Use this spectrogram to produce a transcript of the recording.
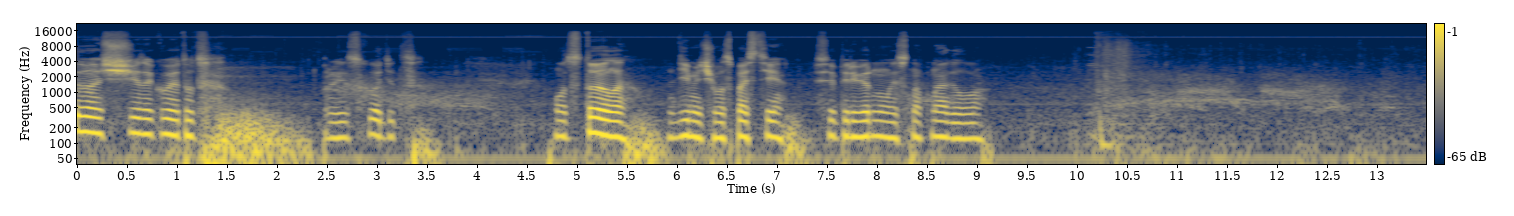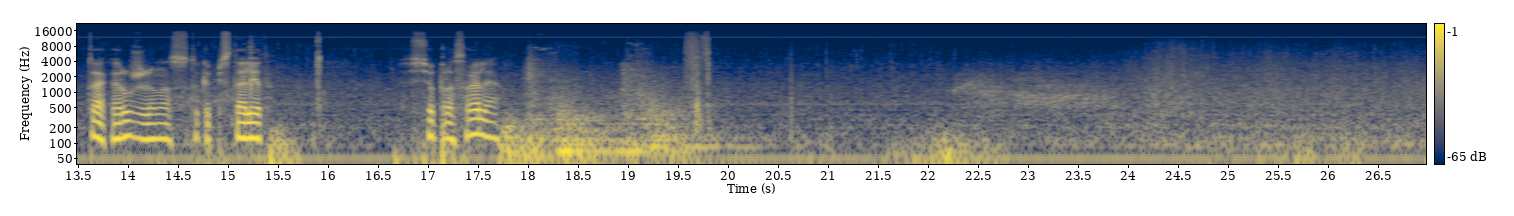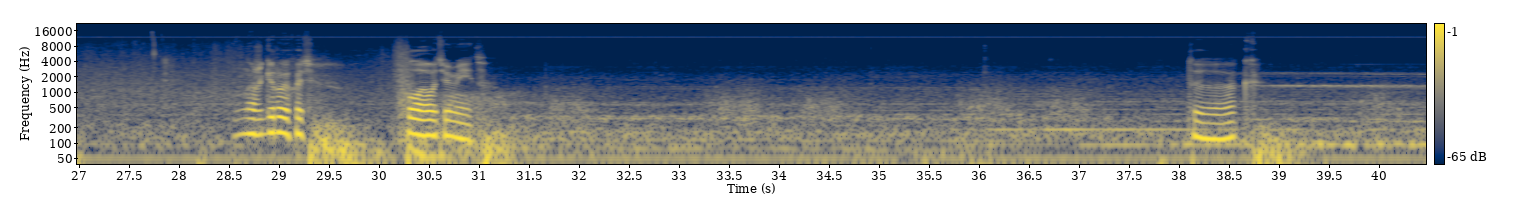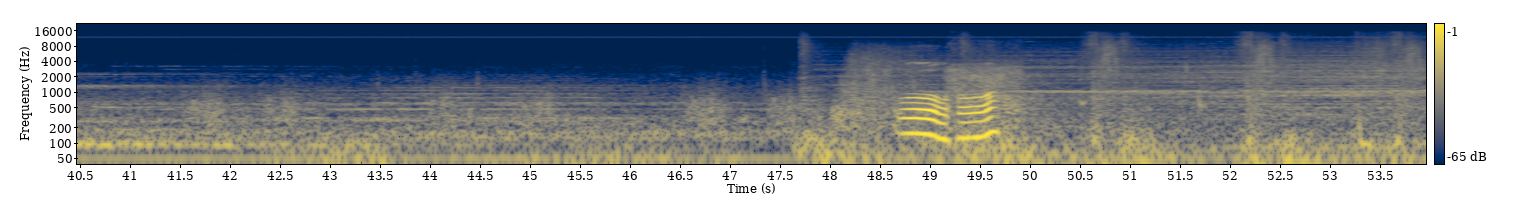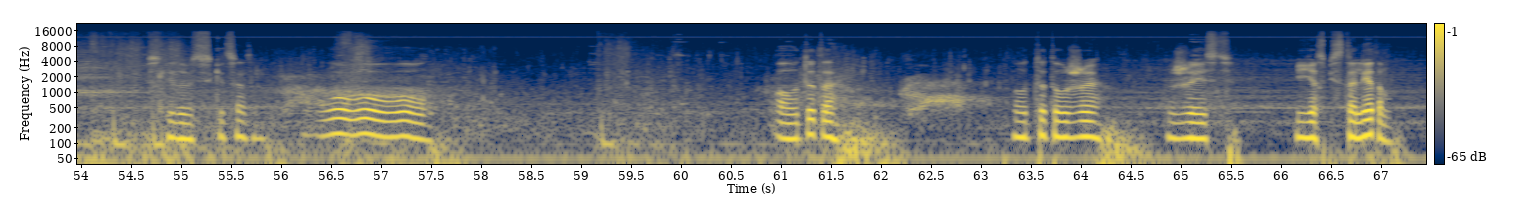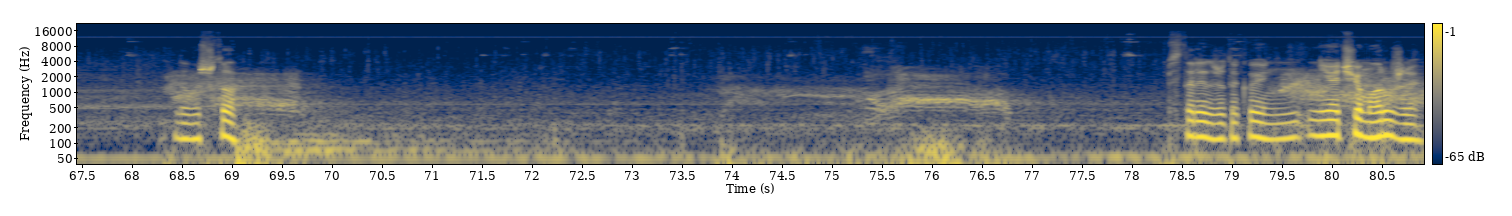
Что вообще такое тут происходит? Вот стоило Димичева спасти, все перевернулось с ног на голову. Так, оружие у нас только пистолет. Все просрали. Наш герой хоть плавать умеет. Так. Ого. Исследовательский центр. Воу-воу-воу. А вот это... Вот это уже жесть. И я с пистолетом. Да вы что? Пистолет же такое ни о чем оружие.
